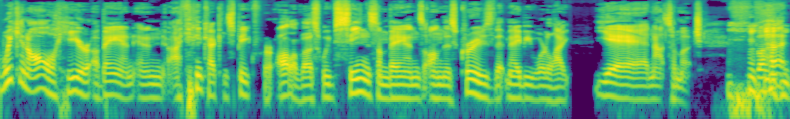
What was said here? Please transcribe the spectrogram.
we can all hear a band, and I think I can speak for all of us. We've seen some bands on this cruise that maybe were like, yeah, not so much. But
